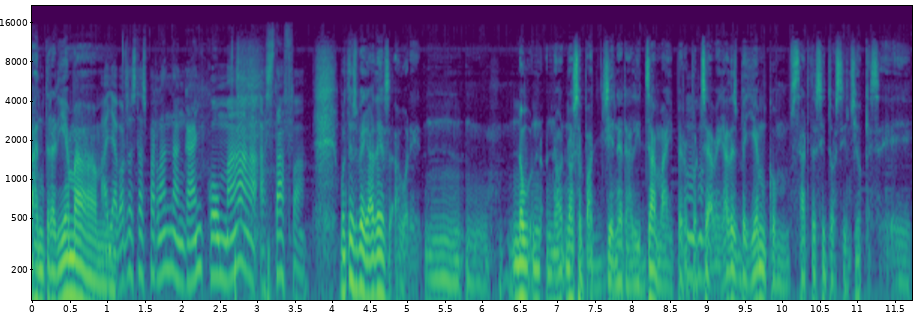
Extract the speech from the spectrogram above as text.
entraríem a... Ah, llavors estàs parlant d'engany com a estafa. Moltes vegades, a veure, no, no, no se pot generalitzar mai, però uh -huh. potser a vegades veiem com certes situacions, jo què sé,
